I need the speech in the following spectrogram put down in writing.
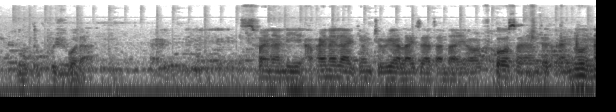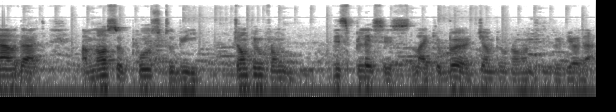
you need to push for that it's finally I finally I came to realize that and I of course I, I know now that I'm not supposed to be jumping from these places like a bird jumping from one tree to the other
